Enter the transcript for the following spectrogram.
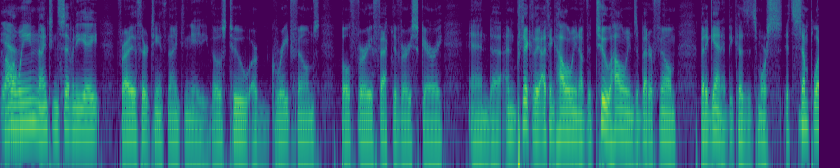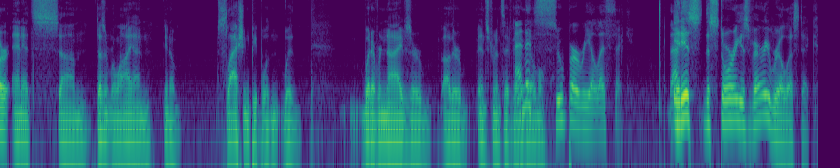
Yeah. Halloween, 1978, Friday the 13th, 1980. Those two are great films, both very effective, very scary. And uh, and particularly, I think Halloween of the two, Halloween's a better film. But again, it because it's more, it's simpler and it's um, doesn't rely on you know slashing people with, with whatever knives or other instruments they've got And available. it's super realistic. That's, it is the story is very realistic.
